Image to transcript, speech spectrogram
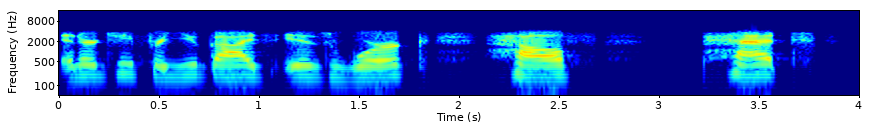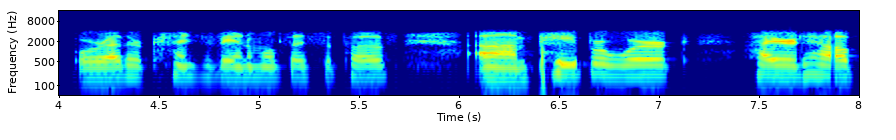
energy for you guys is work, health, pet, or other kinds of animals, I suppose, um, paperwork, hired help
